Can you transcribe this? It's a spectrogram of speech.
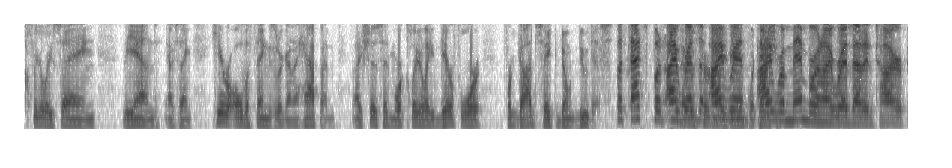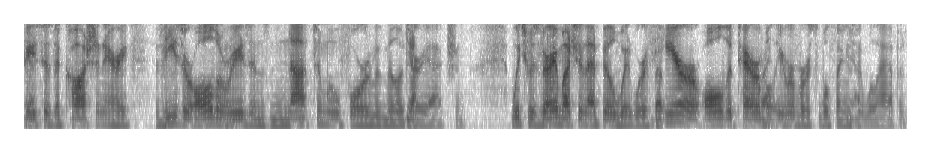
clearly saying the end. I was saying, here are all the things that are going to happen. I should have said more clearly, therefore, for God's sake, don't do this. But that's but I That read the, I the read I remember and I read that entire piece as a cautionary. These are all Mm-hmm. the reasons not to move forward with military action, which was very much in that Bill Whitworth. But- Here are all the terrible, Right. irreversible things that will happen.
